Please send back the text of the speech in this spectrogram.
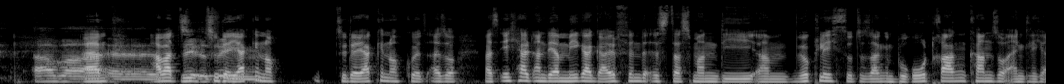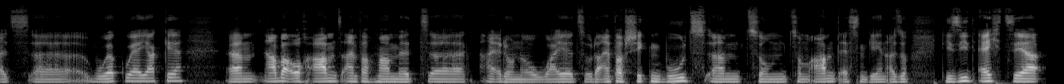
Aber, ähm, äh, aber zu, nee, zu, der Jacke noch zu der Jacke noch kurz. Also, was ich halt an der mega geil finde, ist, dass man die ähm, wirklich sozusagen im Büro tragen kann, so eigentlich als äh, Workwear-Jacke, ähm, aber auch abends einfach mal mit, äh, I don't know, Wyatts oder einfach schicken Boots ähm, zum, zum Abendessen gehen. Also, die sieht echt sehr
